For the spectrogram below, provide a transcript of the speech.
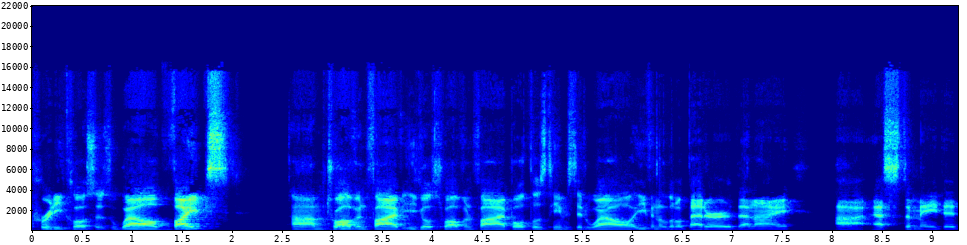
pretty close as well. Vikes um, 12 and 5, Eagles 12 and 5. Both those teams did well, even a little better than I uh, estimated.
